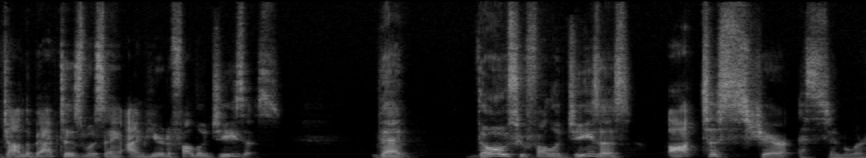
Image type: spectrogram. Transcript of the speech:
John the Baptist was saying, I'm here to follow Jesus, then those who follow Jesus ought to share a similar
